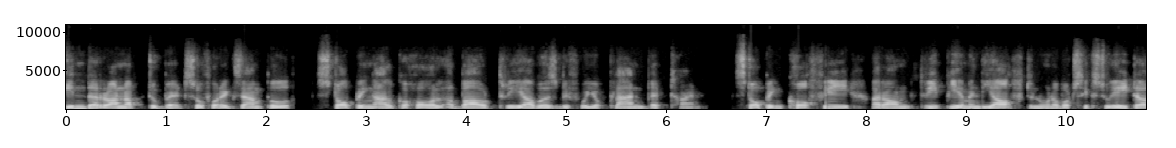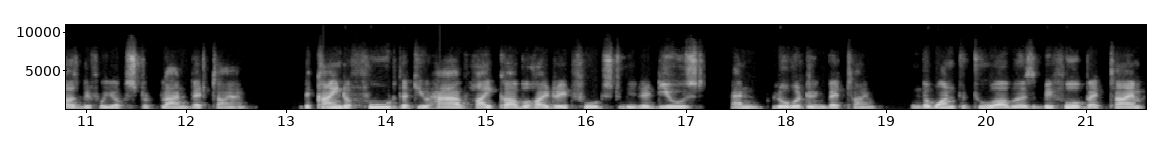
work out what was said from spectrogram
in the run up to bed. So, for example, stopping alcohol about three hours before your planned bedtime, stopping coffee around 3 p.m. in the afternoon, about six to eight hours before your planned bedtime. The kind of food that you have, high carbohydrate foods to be reduced and lower during bedtime in the one to two hours before bedtime,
